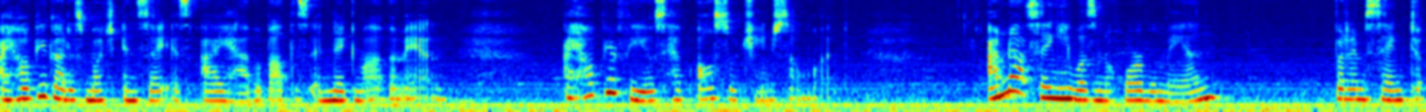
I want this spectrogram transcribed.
I hope you got as much insight as I have about this enigma of a man. I hope your views have also changed somewhat. I'm not saying he wasn't a horrible man, but I'm saying to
